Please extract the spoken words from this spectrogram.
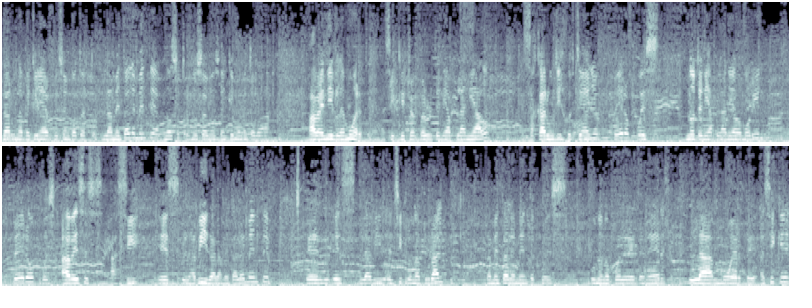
dar una pequeña reflexión en cuanto a esto. Lamentablemente nosotros no sabemos en qué momento va a venir la muerte, así que Chuck Berry tenía planeado sacar un disco este año, pero pues no tenía planeado morir, pero pues a veces así es la vida, lamentablemente, el, es la vida, el ciclo natural, lamentablemente pues uno no puede detener la muerte, así que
